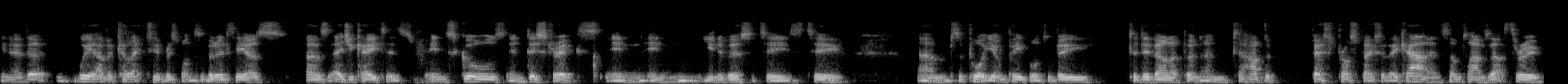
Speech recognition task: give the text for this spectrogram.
you know that we have a collective responsibility as as educators in schools, in districts, in in universities to um, support young people to be to develop and, and to have the best prospects that they can. And sometimes that's through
